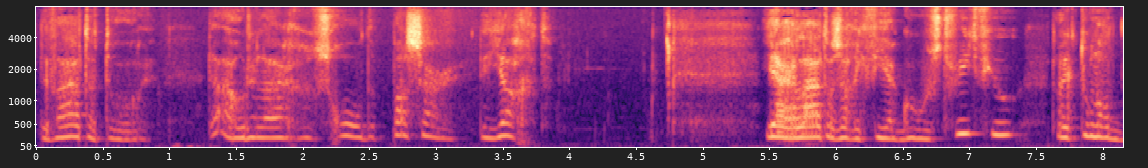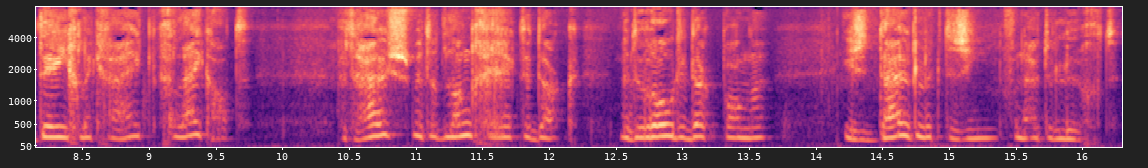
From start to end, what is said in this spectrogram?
De watertoren, de oude lagere school, de passar, de jacht. Jaren later zag ik via Google Street View dat ik toen al degelijk gelijk had. Het huis met het langgerekte dak, met rode dakpannen, is duidelijk te zien vanuit de lucht,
